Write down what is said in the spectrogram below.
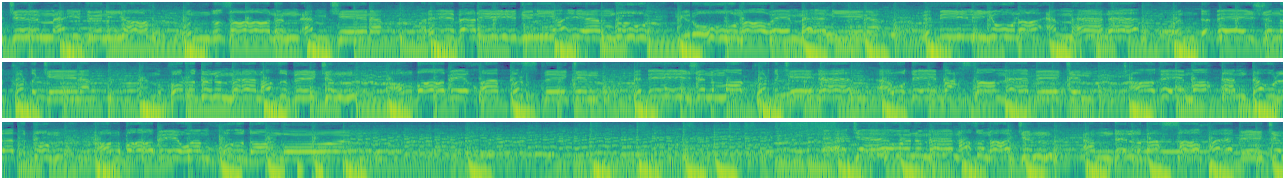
bikim ey dünya Unduzanın emkine Riberi dünyayem bu Yiruna ve menine Bir milyona emhene Vende bejin kurdakine Em kurdun men az bikin Alba bi xeprs bikin Bi bejin ma kurdakine Ew behsa me bikim Çağı ma em devlet Eceğin men az nakin Em dil behsa xwe bikim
